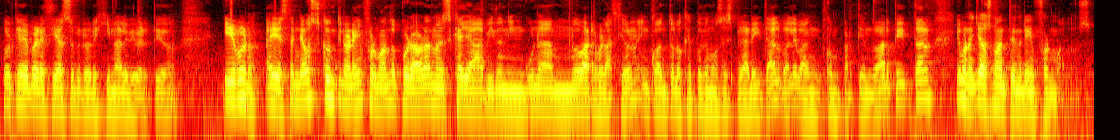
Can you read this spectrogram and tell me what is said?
Porque me parecía súper original y divertido. Y bueno, ahí están, ya os continuaré informando. Por ahora no es que haya habido ninguna nueva revelación en cuanto a lo que podemos esperar y tal, ¿vale? Van compartiendo arte y tal. Y bueno, ya os mantendré informados.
